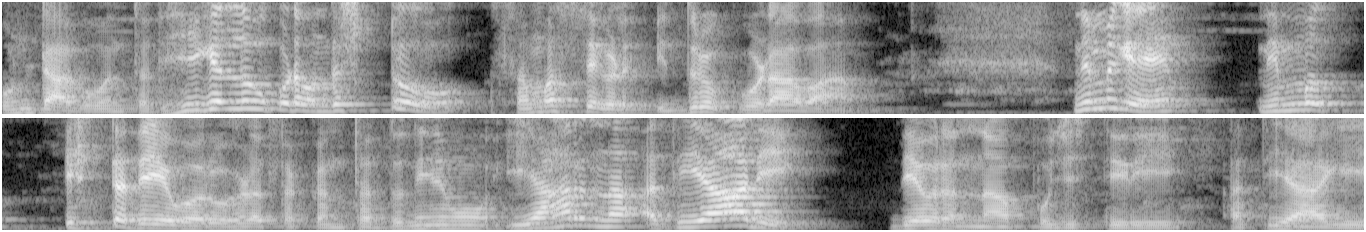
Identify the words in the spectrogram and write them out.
ಉಂಟಾಗುವಂಥದ್ದು. ಹೀಗೆಲ್ಲವೂ ಕೂಡ ಒಂದಷ್ಟು ಸಮಸ್ಯೆಗಳು ಇದ್ದರೂ ಕೂಡ ನಿಮಗೆ ನಿಮ್ಮ ಇಷ್ಟ ದೇವರು ಹೇಳತಕ್ಕಂಥದ್ದು, ನೀವು ಯಾರನ್ನು ಅತಿಯಾದಿ ದೇವರನ್ನು ಪೂಜಿಸ್ತೀರಿ, ಅತಿಯಾಗಿ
